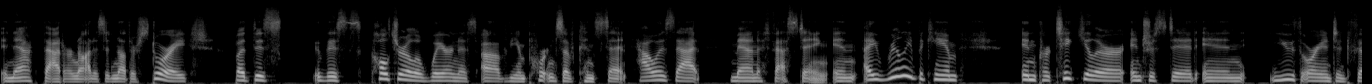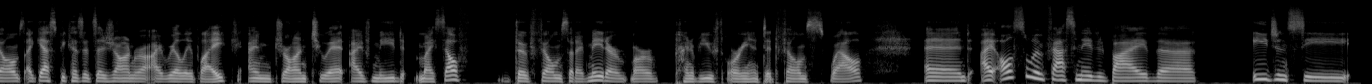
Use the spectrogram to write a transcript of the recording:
enact that or not is another story. But this this cultural awareness of the importance of consent how is that manifesting? And i really became in particular interested in youth oriented films i guess because it's a genre i really like. I'm drawn to it. I've made myself the films that i've made are, are kind of youth oriented films as well. And i also am fascinated by the agency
